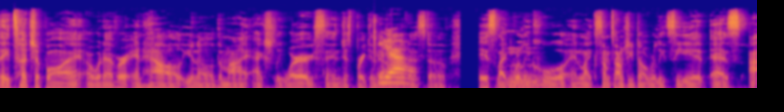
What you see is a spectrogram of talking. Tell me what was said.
they touch upon or whatever and how you know the mind actually works and just breaking down all Yeah. of that stuff it's like really Mhm. cool and like sometimes you don't really see it as i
